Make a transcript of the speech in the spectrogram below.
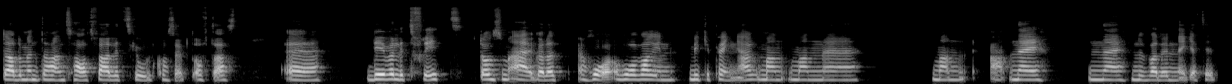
där de inte ens har ett färdigt skolkoncept oftast. Det är väldigt fritt. De som äger det hovar in mycket pengar. Man, man eh, man, ja, nej, nej, nu var det negativt.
